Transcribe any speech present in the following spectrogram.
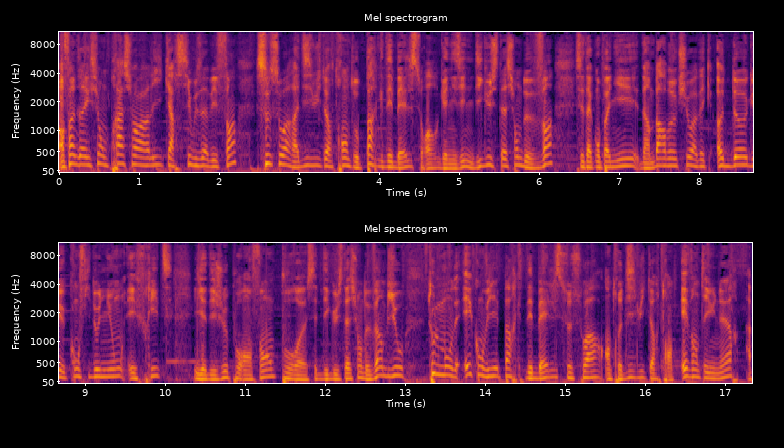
Enfin direction Pras-sur-Arly car si vous avez faim, ce soir à 18h30 au parc des Belles sera organisée une dégustation de vin. C'est accompagné d'un barbecue avec hot dog, confit d'oignon et frites. Il y a des jeux pour enfants pour euh, cette dégustation de vin bio. Tout le monde est convié Parc des Belles ce soir entre 18h30 et 21h à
